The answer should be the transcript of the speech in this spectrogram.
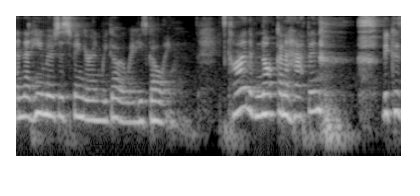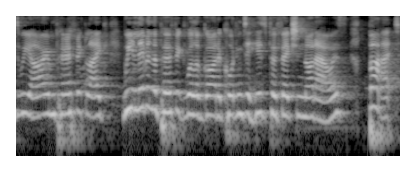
and that He moves His finger and we go where He's going. It's kind of not going to happen. because we are imperfect. Like, we live in the perfect will of God according to His perfection, not ours. But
